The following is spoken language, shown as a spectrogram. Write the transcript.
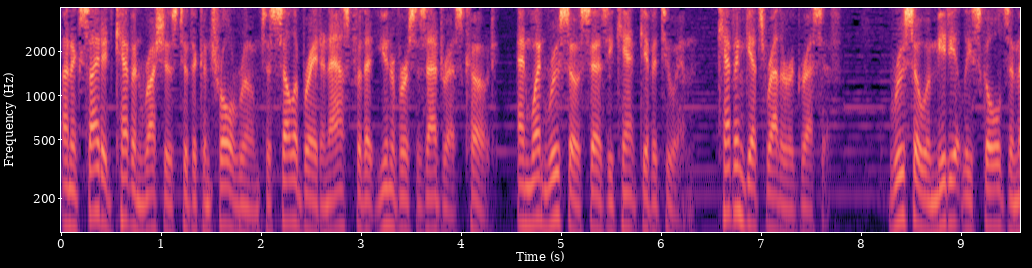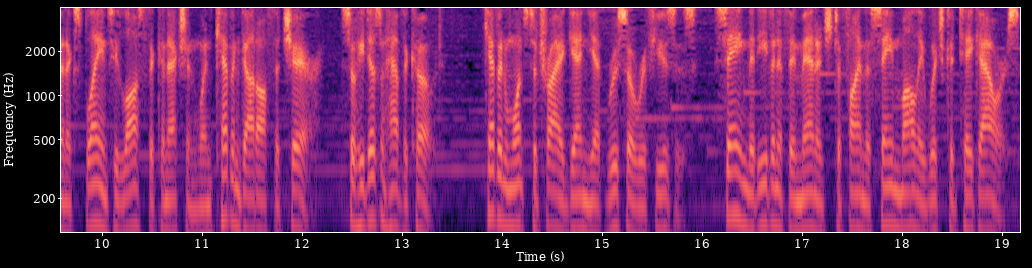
An excited Kevin rushes to the control room to celebrate and ask for that universe's address code, and when Russo says he can't give it to him, Kevin gets rather aggressive. Russo immediately scolds him and explains he lost the connection when Kevin got off the chair, so he doesn't have the code. Kevin wants to try again yet Russo refuses, saying that even if they manage to find the same Molly which could take hours,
